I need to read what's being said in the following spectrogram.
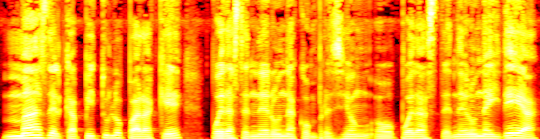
más del capítulo para que puedas tener una comprensión o puedas tener una idea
